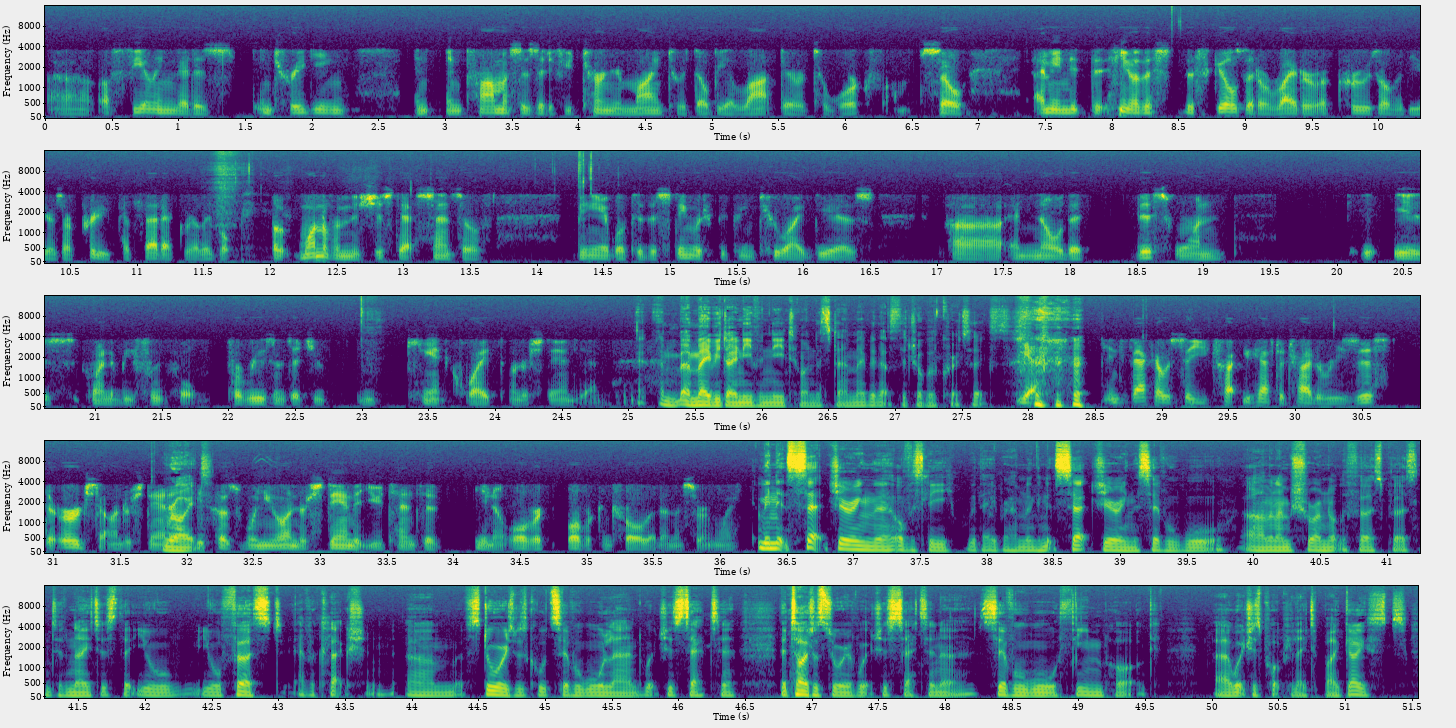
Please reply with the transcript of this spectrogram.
a, a feeling that is intriguing and, and promises that if you turn your mind to it, there'll be a lot there to work from. So I mean, the, you know, the, the skills that a writer accrues over the years are pretty pathetic, really. But, but one of them is just that sense of being able to distinguish between two ideas uh, and know that this one is going to be fruitful for reasons that you, you can't quite understand yet. And, maybe don't even need to understand. Maybe that's the job of critics. yes. In fact, I would say you try you have to try to resist the urge to understand right. it because when you understand it, you tend to you know over over control it in a certain way. I mean, it's set during the obviously with Abraham Lincoln. It's set during the Civil War, um, and I'm sure I'm not the first person to have noticed that your your first ever collection um, of stories was called Civil War Land, which is set to, the title story of which is set in a Civil War theme park, uh, which is populated by ghosts.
